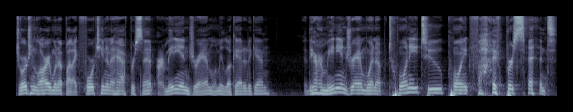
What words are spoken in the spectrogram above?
Georgian Lari went up by like 14.5%. Armenian Dram, let me look at it again. The Armenian Dram went up 22.5%.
